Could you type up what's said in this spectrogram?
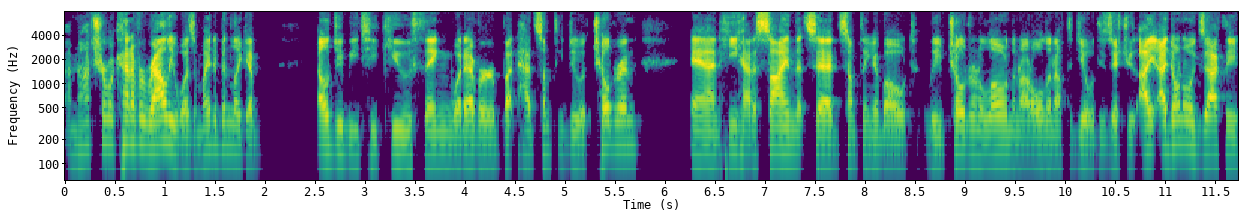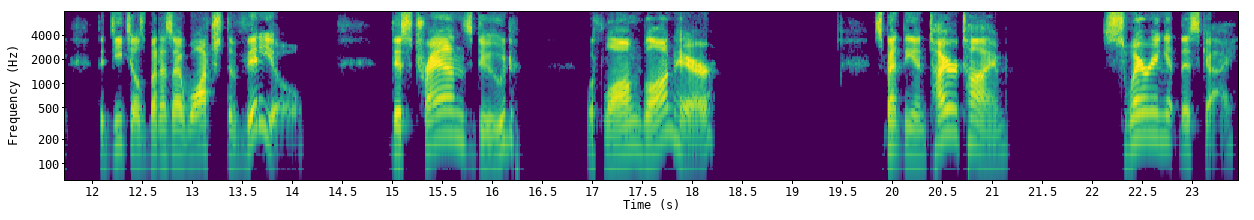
I'm not sure what kind of a rally was. It might have been like a LGBTQ thing, whatever, but had something to do with children. And he had a sign that said something about leave children alone. They're not old enough to deal with these issues. I, I don't know exactly the details, but as I watched the video, this trans dude with long blonde hair spent the entire time swearing at this guy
